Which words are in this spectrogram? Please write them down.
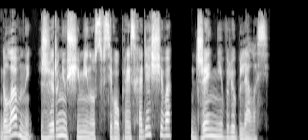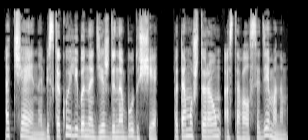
Главный, жирнющий минус всего происходящего — Дженни влюблялась. Отчаянно, без какой-либо надежды на будущее, потому что Раум оставался демоном,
